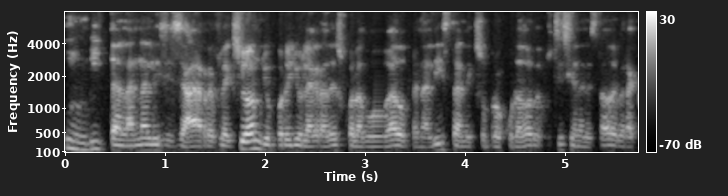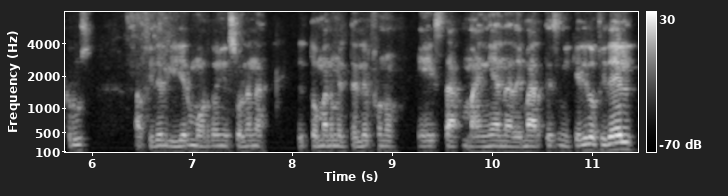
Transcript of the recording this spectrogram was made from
invita al análisis, a la reflexión. Yo por ello le agradezco al abogado penalista, al ex procurador de justicia en el estado de Veracruz, a Fidel Guillermo Ordóñez Solana, el tomarme el teléfono esta mañana de martes. Mi querido Fidel,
